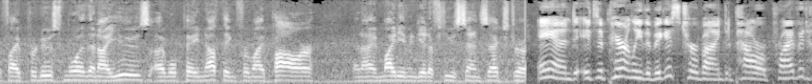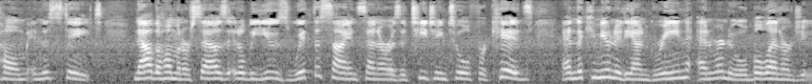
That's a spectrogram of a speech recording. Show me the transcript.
If I produce more than I use, I will pay nothing for my power, and I might even get a few cents extra. And it's apparently the biggest turbine to power a private home in the state. Now the homeowner says it'll be used with the Science Center as a teaching tool for kids and the community on green and renewable energy.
